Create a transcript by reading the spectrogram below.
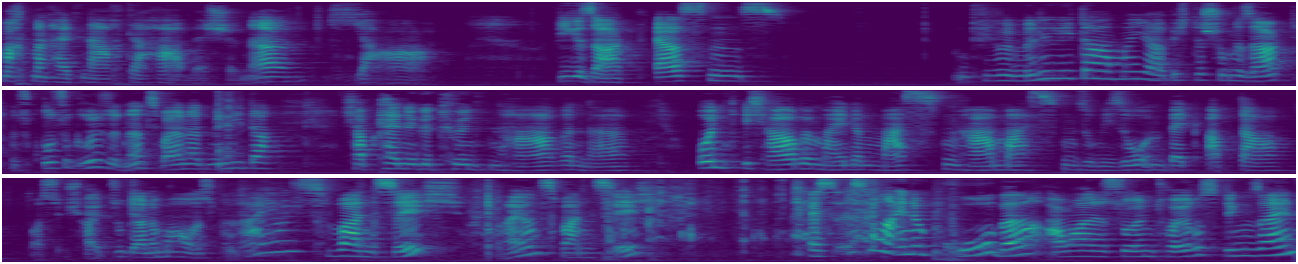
macht man halt nach der Haarwäsche, ne? Ja. Wie gesagt, erstens, wie viel Milliliter haben wir hier? Habe ich das schon gesagt? Das ist große Größe, ne? 200 Milliliter. Ich habe keine getönten Haare, ne? Und ich habe meine Masken, Haarmasken sowieso im Backup da, was ich halt so gerne mal ausprobiere. 23, 23. Es ist nur eine Probe, aber es soll ein teures Ding sein.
